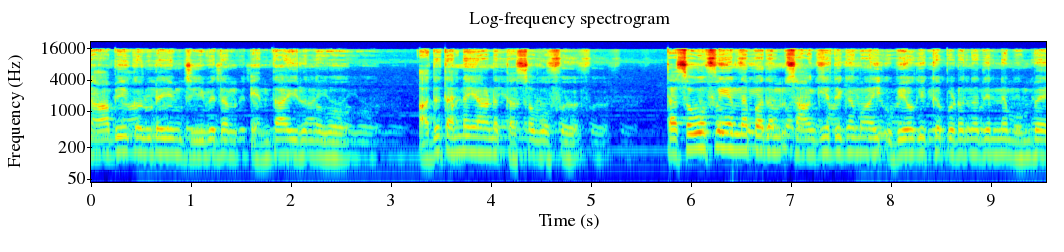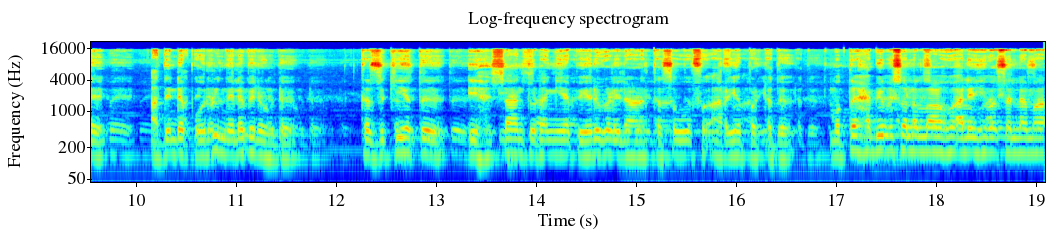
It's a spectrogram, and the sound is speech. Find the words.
താബികളുടെയും ജീവിതം എന്തായിരുന്നുവോ അത് തന്നെയാണ് തസവുഫ് തസവുഫ് എന്ന പദം സാങ്കേതികമായി ഉപയോഗിക്കപ്പെടുന്നതിന് മുമ്പേ അതിന്റെ പൊരുൾ നിലവിലുണ്ട് തസ്കിയത്ത് ഇഹ്സാൻ തുടങ്ങിയ പേരുകളിലാണ് തസവൂഫ് അറിയപ്പെട്ടത്. മുത്ത ഹബീബ് സല്ലാഹു അലഹി വസല്ലമ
